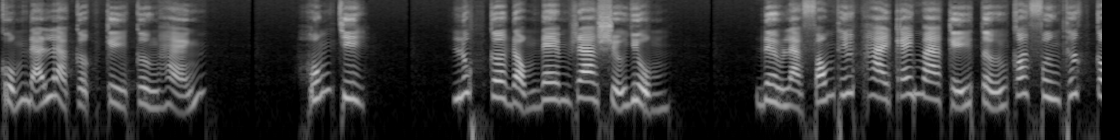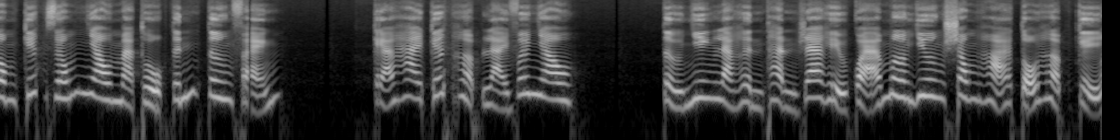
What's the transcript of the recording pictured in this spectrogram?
Cũng đã là cực kỳ cường hãn. Huống chi. Lúc cơ động đem ra sử dụng. Đều là phóng thiết hai cái ma kỹ tử có phương thức công kiếp giống nhau mà thuộc tính tương phản. Cả hai kết hợp lại với nhau. Tự nhiên là hình thành ra hiệu quả mơ dương song hỏa tổ hợp kỹ.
